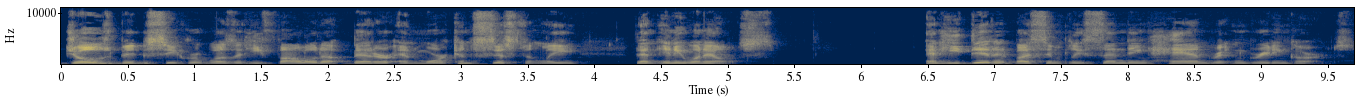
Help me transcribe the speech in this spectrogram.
Joe's big secret was that he followed up better and more consistently than anyone else. And he did it by simply sending handwritten greeting cards.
